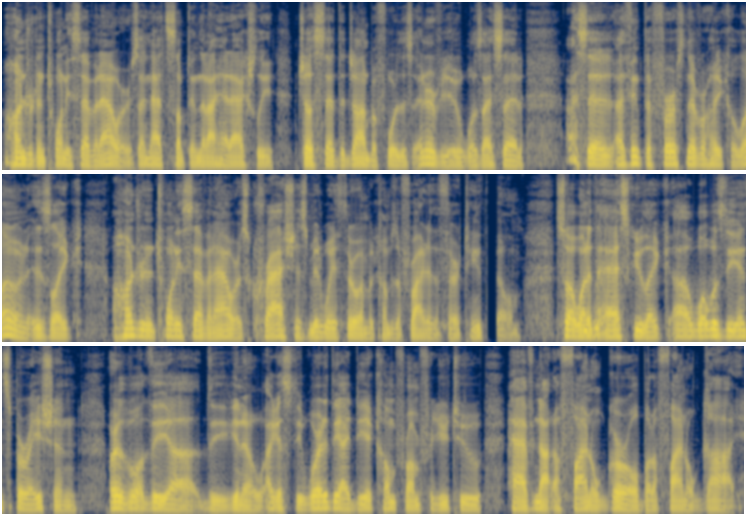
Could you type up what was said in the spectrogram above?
127 hours, and that's something that I had actually just said to John before this interview. Was I said I said I think the first Never Hike Alone is like 127 hours, crashes midway through, and becomes a Friday the 13th film. So I wanted mm-hmm. to ask you like, uh, what was the inspiration or the uh, the you know I guess the where did the idea come from for you to have not a final girl but a final guy?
